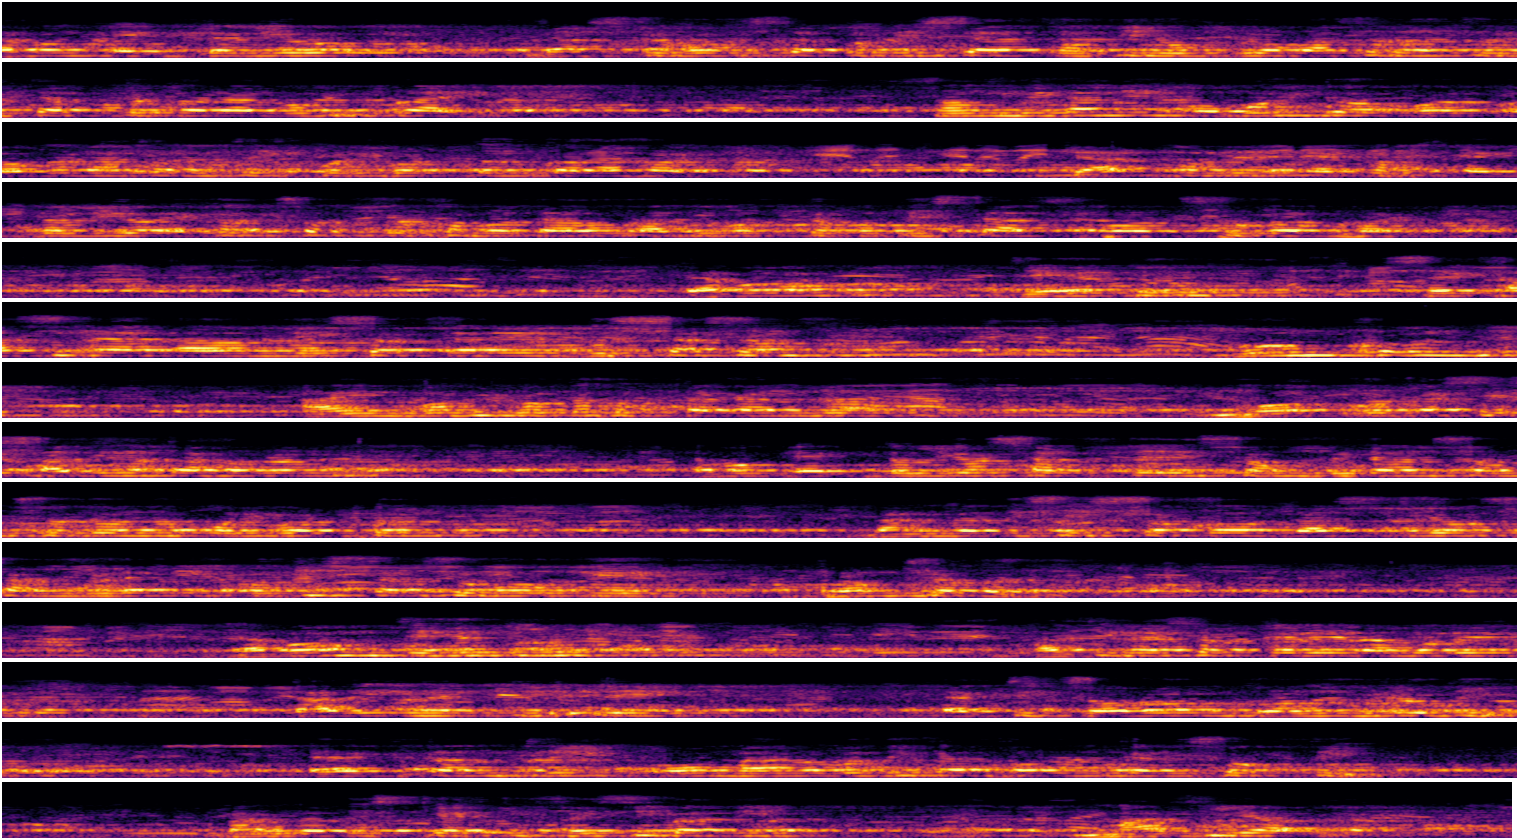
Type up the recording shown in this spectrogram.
এবং একদলীয় রাষ্ট্র ব্যবস্থা প্রতিষ্ঠার অতি উগ্র বাসনা চরিতার্থ করার অভিপ্রায়ে সংবিধানে অবৈধ অগণতান্ত্রিক পরিবর্তন করা হয়। যার ফলে এক- একদলীয় একচ্ছত্র ক্ষমতা ও আধিপত্য প্রতিষ্ঠার পথ সুগম হয়। এবং যেহেতু শেখ হাসিনার আওয়ামী লীগ সরকারের দুঃশাসন গুম খুন আইন বহির্গত হত্যাকাণ্ড, মত প্রকাশের স্বাধীনতা হরণ এবং একদলীয় স্বার্থে সংবিধান সংশোধন ও পরিবর্তন বাংলাদেশের সকল রাষ্ট্রীয় সাংবিধানিক প্রতিষ্ঠানসমূহকে ধ্বংস করে। এবং যেহেতু হাসিনা সরকারের আমলে তারই নেতৃত্বে একটি চরম জনবিরোধী একতান্ত্রিক ও মানবাধিকার হরণকারী শক্তি বাংলাদেশকে একটি ফেসিবাদী মাফিয়া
